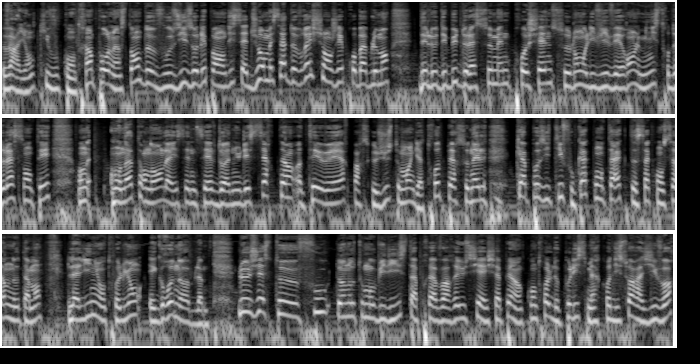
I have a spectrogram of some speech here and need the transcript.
Variant qui vous contraint pour l'instant de vous isoler pendant 17 jours. Mais ça devrait changer probablement dès le début de la semaine prochaine selon Olivier Véran, le ministre de la Santé. En, attendant, la SNCF doit annuler certains TER parce que justement, il y a trop de personnel cas positif ou cas contact. Ça concerne notamment la ligne entre Lyon et Grenoble. Le geste fou d'un automobiliste après avoir réussi à échapper à un contrôle de police mercredi soir à Givors.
